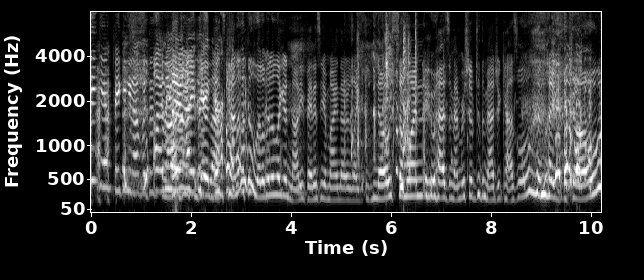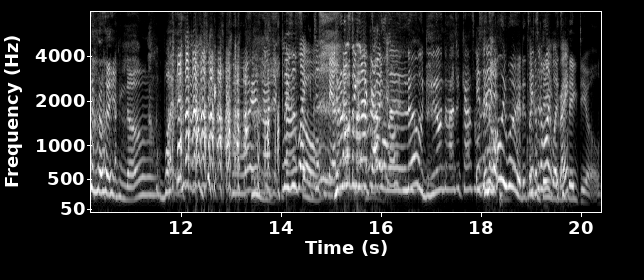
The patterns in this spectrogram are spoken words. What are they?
think him picking it up with the I straw. think I- I is agree great. that. It's kind of like a little bit of like a naughty fantasy of mine that would like know someone who has a membership to the Magic Castle and like go like no. What is the magic? What is Magic Liz is Castle? like just You don't know what the Magic Castle is? No, do you know what the Magic Castle is? Isn't in it? Hollywood. It's like It's a in big, Hollywood, it's right? a big deal.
